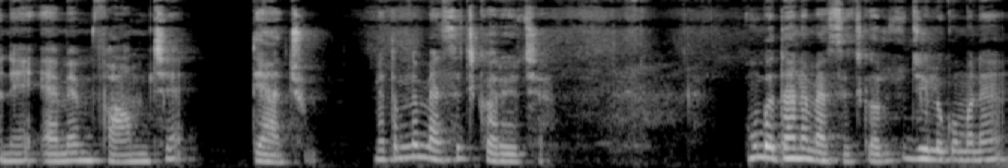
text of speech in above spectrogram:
અને એમ એમ ફાર્મ છે, ત્યાં છું. મેં તમને મેસેજ કર્યો છે. હું બધાને મેસેજ કરું છું, જે લોકો મને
